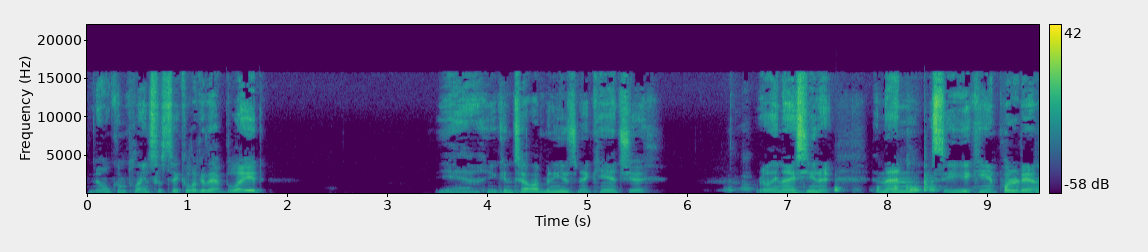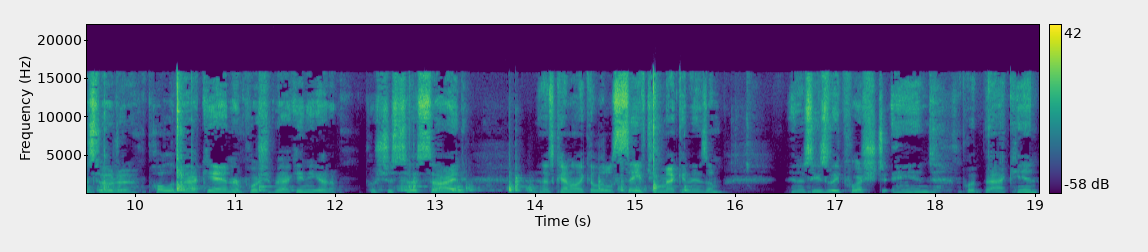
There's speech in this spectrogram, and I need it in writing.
No complaints. Let's take a look at that blade. Yeah, you can tell I've been using it, can't you? Really nice unit. And then, see, you can't put it in, so to pull it back in or push it back in, you gotta push this to the side. And that's kind of like a little safety mechanism. And it's easily pushed and put back in.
